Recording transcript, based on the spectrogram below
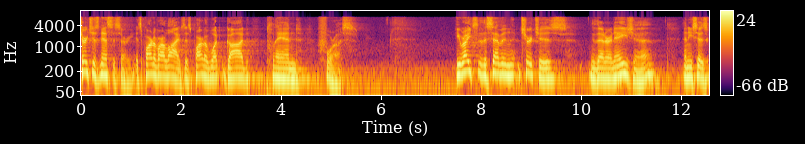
Church is necessary. It's part of our lives. It's part of what God planned for us. He writes to the seven churches that are in Asia, and he says,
